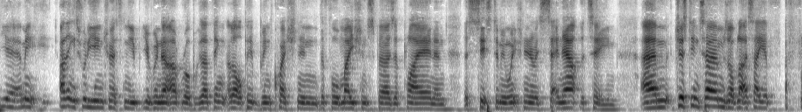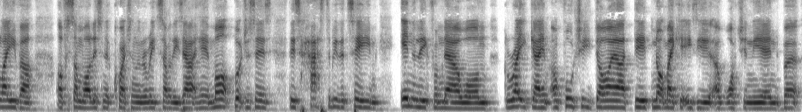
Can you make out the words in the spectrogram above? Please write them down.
Yeah, I mean, I think it's really interesting you, you bring that up, Rob, because I think a lot of people have been questioning the formation Spurs are playing and the system in which Nuno is setting out the team. Um, just in terms of, like I say, a, a flavour of some of our listener questions, I'm going to read some of these out here. Mark Butcher says this has to be the team in the league from now on. Great game. Unfortunately, Dier did not make it easy uh, watching the end, but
